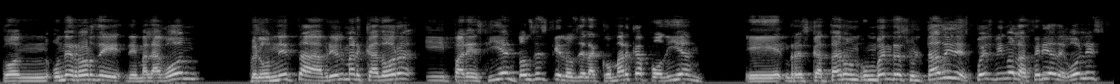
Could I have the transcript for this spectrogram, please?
con un error de, de Malagón. Bruneta abrió el marcador y parecía entonces que los de la comarca podían eh, rescatar un, un, buen resultado y después vino la feria de goles.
